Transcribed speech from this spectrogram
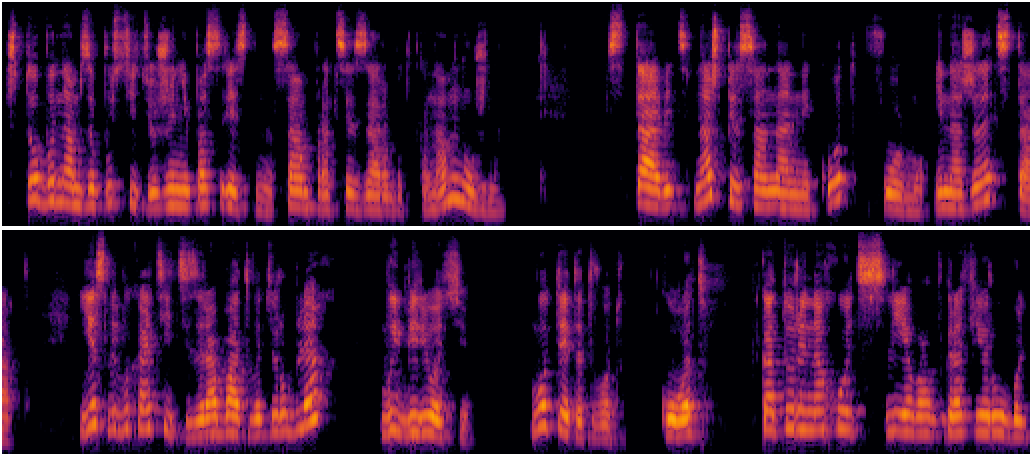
чтобы нам запустить уже непосредственно сам процесс заработка, нам нужно вставить наш персональный код в форму и нажать «Старт». Если вы хотите зарабатывать в рублях, вы берете вот этот вот код, который находится слева в графе «Рубль»,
